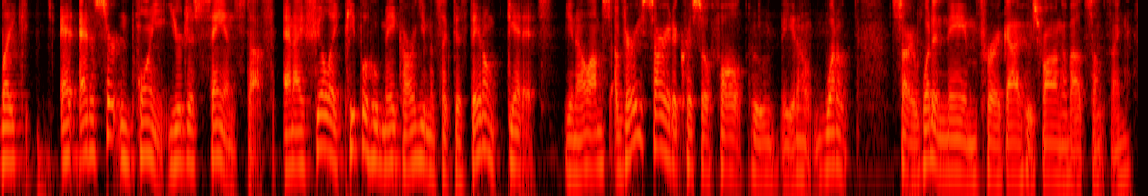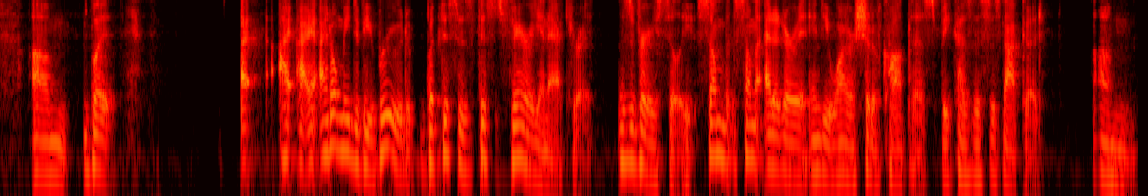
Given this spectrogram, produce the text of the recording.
Like at, at a certain point, you're just saying stuff, and I feel like people who make arguments like this, they don't get it. You know, I'm, I'm very sorry to Chris O'Falt, who you know what a sorry what a name for a guy who's wrong about something. Um, but I, I I don't mean to be rude, but this is this is very inaccurate this is very silly. Some some editor at IndieWire should have caught this because this is not good. Um,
